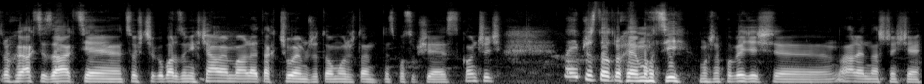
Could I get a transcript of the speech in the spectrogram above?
trochę akcja za akcję, coś czego bardzo nie chciałem, ale tak czułem, że to może w ten, ten sposób się skończyć. No i przez to trochę emocji, można powiedzieć, e, no ale na szczęście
